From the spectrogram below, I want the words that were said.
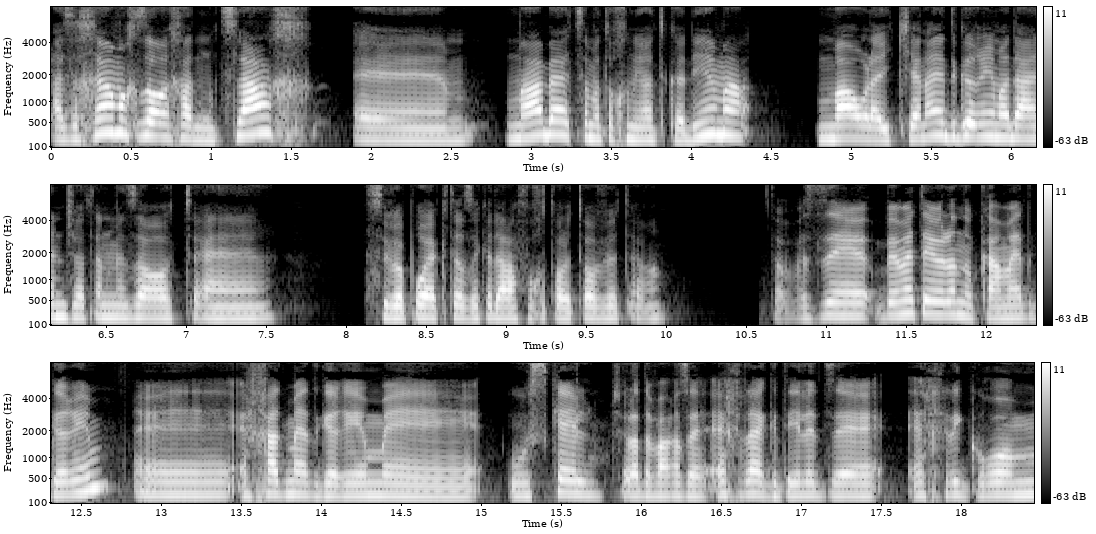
אז אחרי המחזור אחד מוצלח, אה, מה בעצם התוכניות קדימה? מה אולי כן האתגרים עדיין שאתן מזהות אה, סביב הפרויקט הזה כדי להפוך אותו לטוב יותר? טוב, אז אה, באמת היו לנו כמה אתגרים. אחד מהאתגרים הוא scale של הדבר הזה, איך להגדיל את זה, איך לגרום,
